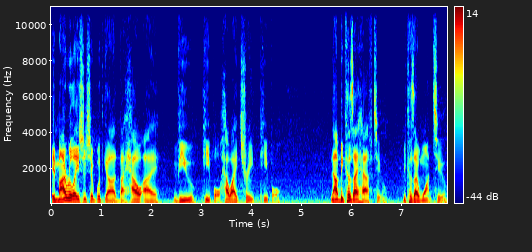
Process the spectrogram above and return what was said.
in my relationship with God by how I view people, how I treat people. Not because I have to, because I want to,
